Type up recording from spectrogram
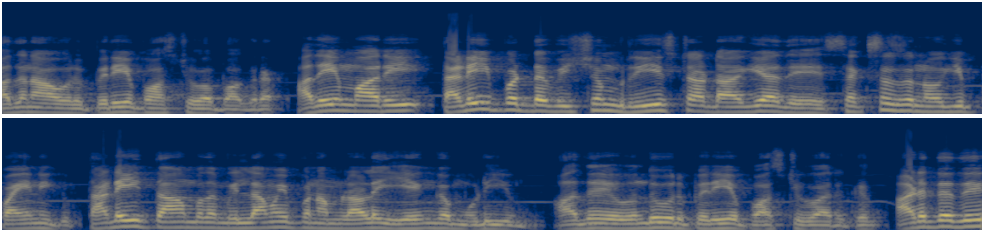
அதை நான் ஒரு பெரிய பாசிட்டிவா பாக்குறேன் அதே மாதிரி தடைப்பட்ட விஷயம் ரீஸ்டார்ட் ஆகி அது சக்சஸ் நோக்கி பயணிக்கும். தடை தாமதம் இல்லாம இப்ப நம்மளால இயங்க முடியும். அது வந்து ஒரு பெரிய பாசிட்டிவா இருக்கு. அடுத்தது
